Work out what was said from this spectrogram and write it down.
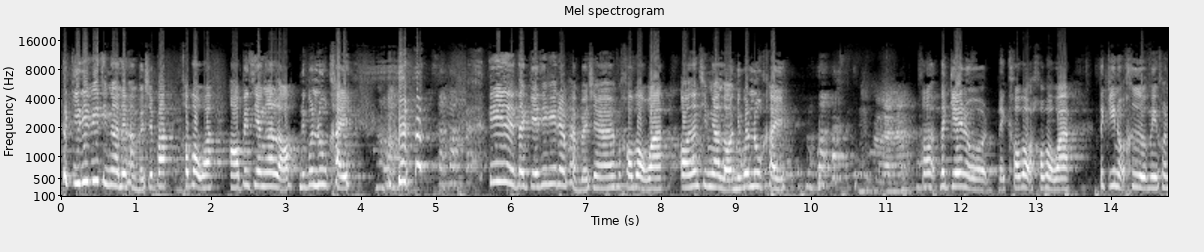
ตะกี้ที่พี่ทีมงานเดินผ่านไปใช่ปะเขาบอกว่าอ๋อเป็นทีมงานเหรอนึกว่าลูกใคร พี่ตะกี้ที่พี่เดินผ่านไปใช่ไหมเขาบอกว่าอ๋อนั่นทีมงานเหรอนึกว่าลูกใครอะไรนะเขาตะกี้หนูเขาบอกเขาบอกว่าตะกี้หนูคือมีคน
